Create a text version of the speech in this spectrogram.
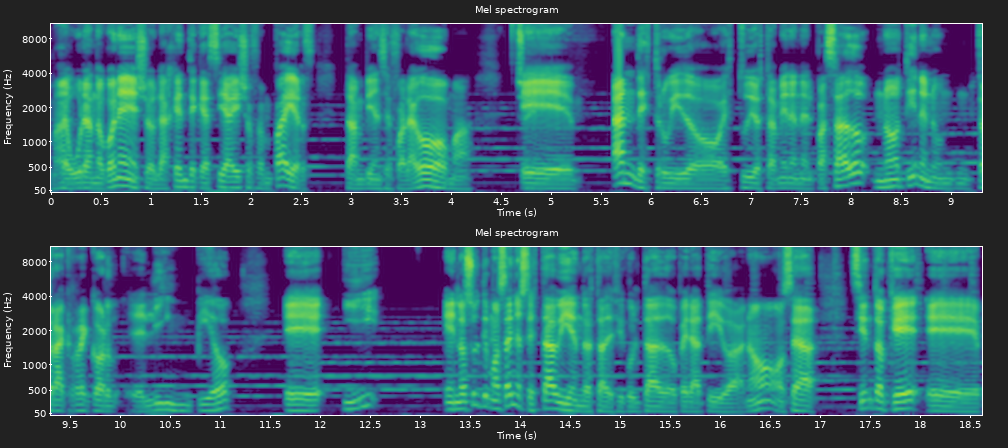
laburando con ellos. La gente que hacía Age of Empires también se fue a la goma. Eh, han destruido estudios también en el pasado. No tienen un track record eh, limpio. Eh, y en los últimos años se está viendo esta dificultad operativa, ¿no? O sea, siento que eh,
